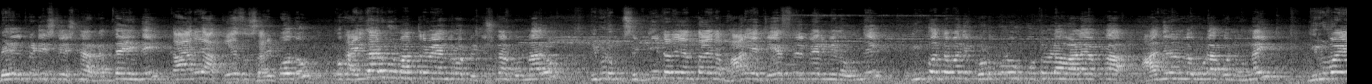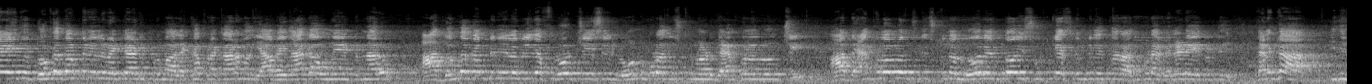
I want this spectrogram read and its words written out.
బెయిల్ పిటిషనేషన్ రద్దయింది. కానీ ఆ కేసు సరిపోదు. ఒక ఐదారుగురు మాత్రమే అందులో పిటిషనర్లు ఉన్నారు. ఇప్పుడు సిగ్నేటరీ అంతా ఆయన భార్య జయశ్రీ పేరు మీద ఉంది. ఇంకొంతమంది కొడుకులు కూతుళ్ళ వాళ్ళ యొక్క ఆధీనంలో కూడా కొన్ని ఉన్నాయి. ఇరవై ఐదు దొంగ కంపెనీలు పెట్టాడు ఇప్పుడు మా లెక్క ప్రకారం. అది యాభై దాకా ఉన్నాయంటున్నారు ఆ దొంగ కంపెనీల మీద ఫ్లోట్ చేసి లోన్ కూడా తీసుకున్నాడు బ్యాంకుల నుంచి. ఆ బ్యాంకుల నుంచి తీసుకున్న లోన్ ఎంతో ఈ సూట్ కేసు కంపెనీ ద్వారా అది కూడా వెల్లడైతుంది. కనుక ఇది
